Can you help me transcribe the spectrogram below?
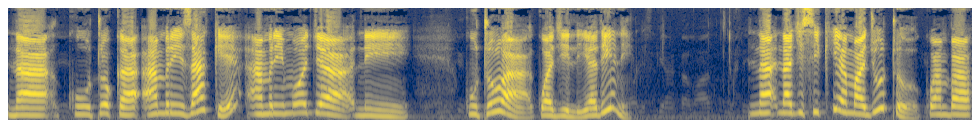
Na kutoka amri zake amri moja ni kutoa kwa ajili ya dini na najisikia majuto kwamba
